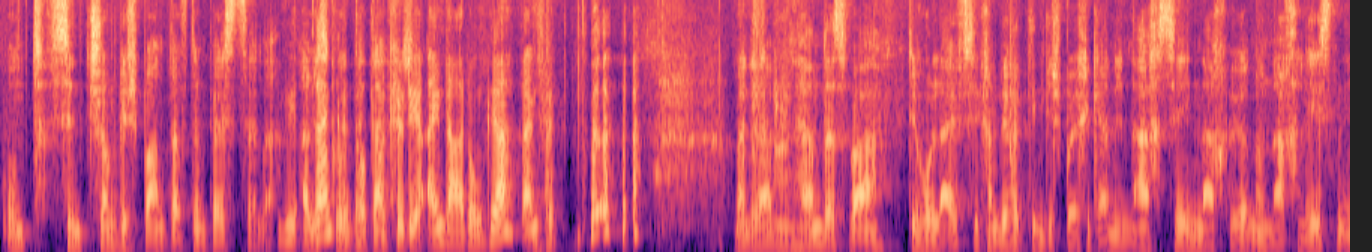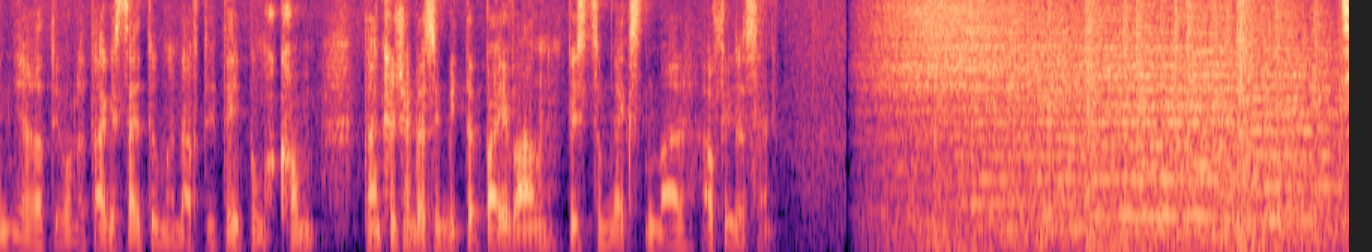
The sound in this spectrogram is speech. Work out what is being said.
und sind schon gespannt auf den Bestseller. Alles danke Gute, danke für die Einladung. Ja, danke. Meine Damen und Herren, das war Tirol Live. Sie können die heutigen Gespräche gerne nachsehen, nachhören und nachlesen in Ihrer Tiroler Tageszeitung und auf dt.com. Dankeschön, dass Sie mit dabei waren. Bis zum nächsten Mal. Auf Wiedersehen.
